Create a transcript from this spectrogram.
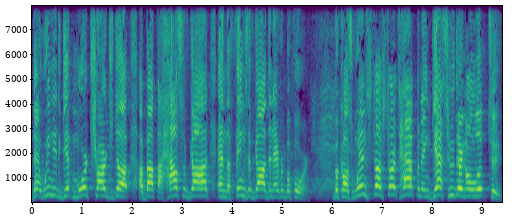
that we need to get more charged up about the house of God and the things of God than ever before. Because when stuff starts happening, guess who they're going to look to?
